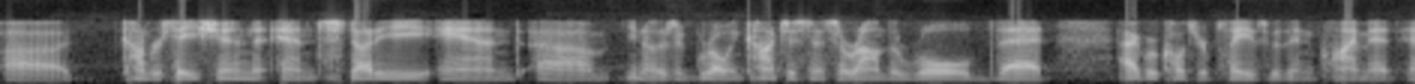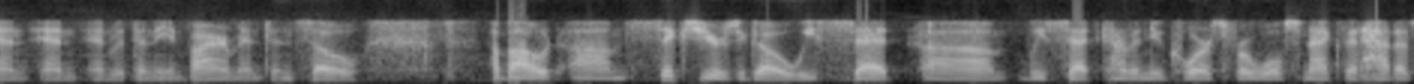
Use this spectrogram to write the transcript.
uh, conversation and study, and um, you know, there's a growing consciousness around the role that agriculture plays within climate and, and, and within the environment. And so, about um, six years ago, we set um, we set kind of a new course for Wolfe's Neck that had us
